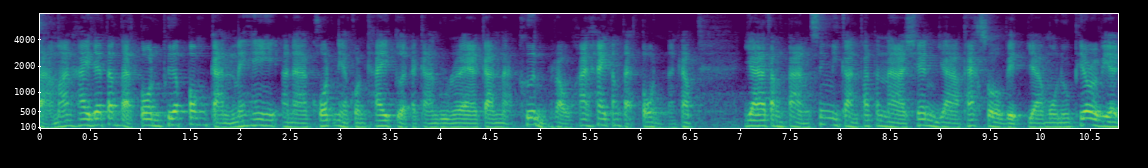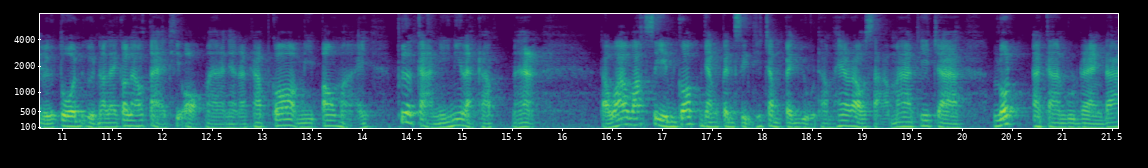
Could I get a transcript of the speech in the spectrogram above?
สามารถให้ได้ตั้งแต่ต้นเพื่อป้องกันไม่ให้อนาคตเนี่ยคนไข้เกิดอาการรุนแรงอาการหนักขึ้น เราให้ให้ตั้งแต่ต้นนะครับ ยาต่างๆ ซึ่งมีการพัฒนาเช่น ยาแพ็กโซวิดยาโมนูพิราเวียหรือตัวอื่นอะไรก็แล้วแต่ที่ออกมาเนี่ยนะครับก็มีเป้าหมายเพื่อการนี้นี่แหละครับนะฮะแต่ว่าวัคซีนก็ยังเป็นสิ่งที่จำเป็นอยู่ทำให้เราสามารถที่จะลดอาการรุนแรงได้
